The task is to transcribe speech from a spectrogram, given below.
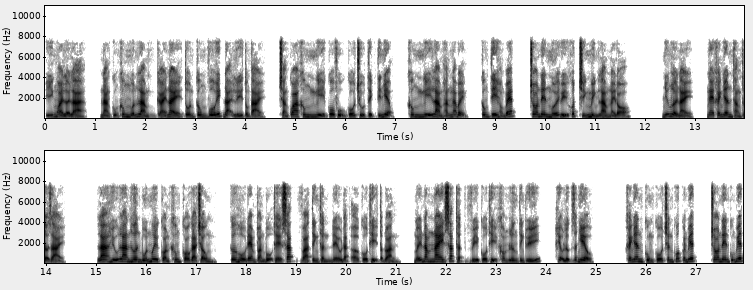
ý ngoài lời là, nàng cũng không muốn làm cái này tốn công vô ích đại lý tổng tài, chẳng qua không nghĩ cô phụ cố chủ tịch tín nhiệm, không nghĩ làm hắn ngã bệnh, công ty hỏng bét, cho nên mới ủy khuất chính mình làm này đó. Những lời này, nghe Khánh Nhân thẳng thở dài. La Hữu Lan hơn 40 còn không có gả chồng, cơ hồ đem toàn bộ thể xác và tinh thần đều đặt ở cố thị tập đoàn. Mấy năm nay xác thật vì cố thị không lương tinh túy, hiệu lực rất nhiều. Khánh Nhân cùng cố Trấn Quốc quen biết, cho nên cũng biết,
